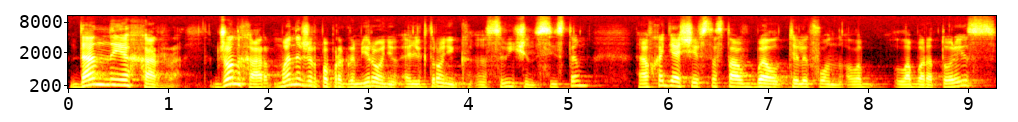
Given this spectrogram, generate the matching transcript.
Данные Харра. Джон Харр, менеджер по программированию Electronic Switching System, входящий в состав Bell Telephone Laboratories,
